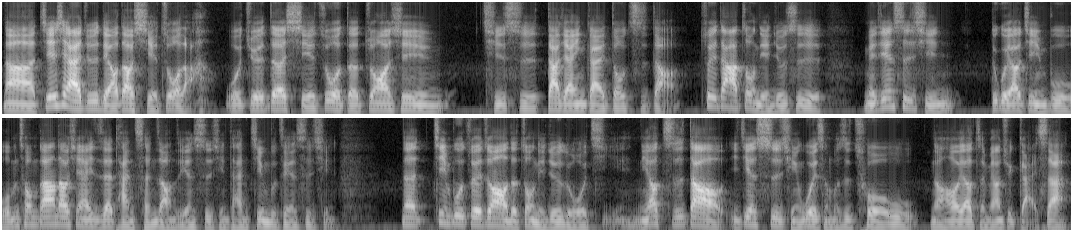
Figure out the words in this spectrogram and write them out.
那接下来就是聊到写作啦。我觉得写作的重要性其实大家应该都知道，最大的重点就是每件事情。如果要进一步，我们从刚刚到现在一直在谈成长这件事情，谈进步这件事情。那进步最重要的重点就是逻辑，你要知道一件事情为什么是错误，然后要怎么样去改善，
